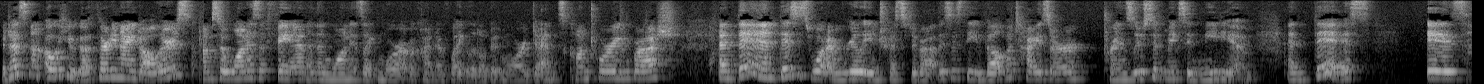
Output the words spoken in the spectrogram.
it does not, oh, here we go, $39. Um, so one is a fan and then one is like more of a kind of like a little bit more dense contouring brush. And then this is what I'm really interested about. This is the Velvetizer Translucent Mix in Medium. And this is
